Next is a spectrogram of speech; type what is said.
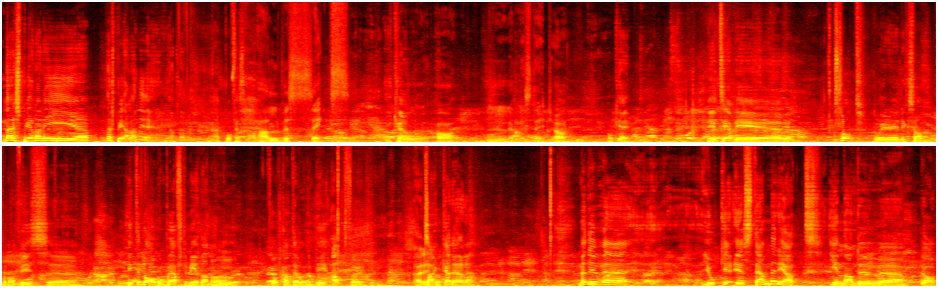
när spelar ni, eh, när spelar ni egentligen här på festivalen? Halv sex. Ikväll? Ja, Lemmy Stage. Ja. Okej. Det är en trevlig, slott. Då är det liksom på något vis eh, lite lagom på eftermiddagen och folk har inte hunnit bli alltför Ja, tankade heller. Men du, eh, Jocke, eh, stämmer det att innan du eh, ja,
